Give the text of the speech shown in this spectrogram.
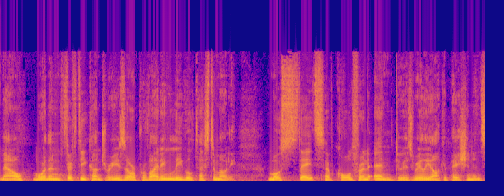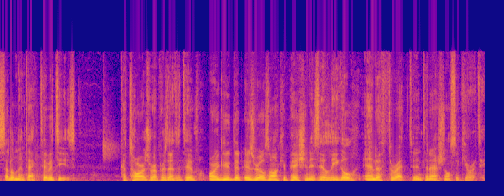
Now, more than 50 countries are providing legal testimony. Most states have called for an end to Israeli occupation and settlement activities. Qatar's representative argued that Israel's occupation is illegal and a threat to international security.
